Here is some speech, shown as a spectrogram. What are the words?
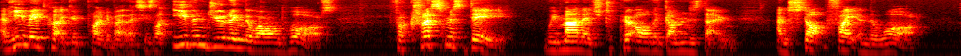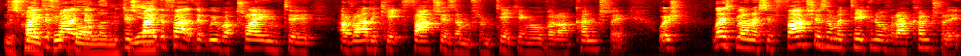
and he made quite a good point about this. He's like, even during the World Wars, for Christmas Day, we managed to put all the guns down and stop fighting the war. Despite the fact that, and- despite yeah. the fact that we were trying to eradicate fascism from taking over our country, which let's be honest, if fascism had taken over our country,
